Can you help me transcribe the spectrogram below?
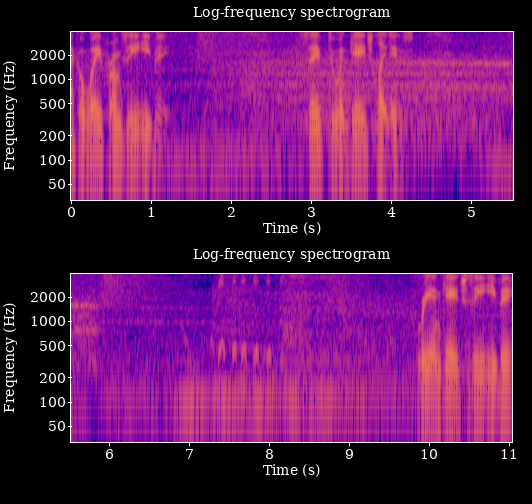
Back away from ZEB. Safe to engage lanes. Re-engage ZEB.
